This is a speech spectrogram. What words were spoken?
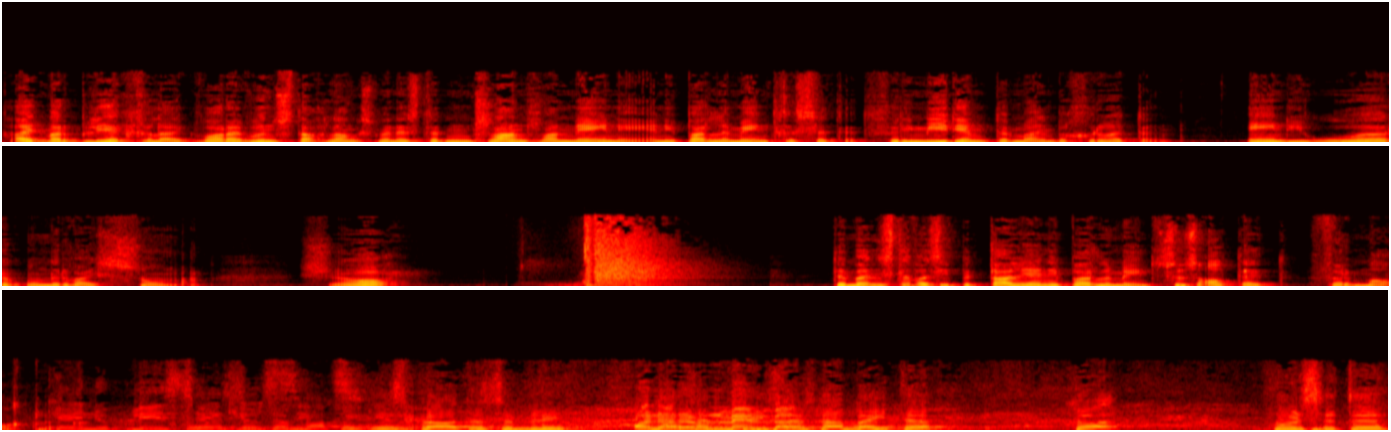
Hy het maar bleek gelyk waar hy Woensdag langs minister Nhlanhla Nene in die parlement gesit het vir die mediumtermyn begroting en die hoër onderwyssomme. Sjoe. Ten minste was die betalje in die parlement soos altyd vermaaklik. Can you please take your seat? Mag ek eers praat asseblief? Honorable member. Daar buite. Ga Voorsitter,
